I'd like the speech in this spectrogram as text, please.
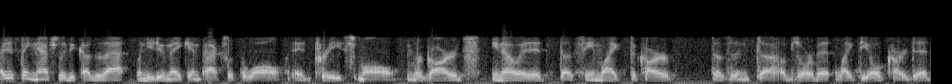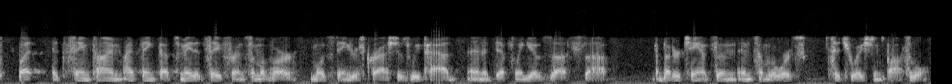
I just think naturally because of that, when you do make impacts with the wall in pretty small regards, you know, it, it does seem like the car doesn't uh, absorb it like the old car did. But at the same time, I think that's made it safer in some of our most dangerous crashes we've had, and it definitely gives us uh, a better chance in, in some of the worst situations possible.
